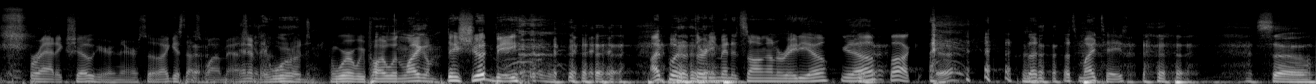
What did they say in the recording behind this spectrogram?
sporadic show here and there. So I guess that's why I'm asking. And if they them. would, were we probably wouldn't like them. they should be. I'd put a 30 minute song on the radio. You know, fuck, yeah. that, that's my taste. So,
